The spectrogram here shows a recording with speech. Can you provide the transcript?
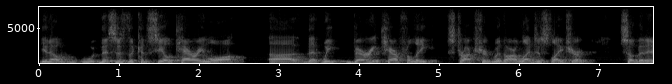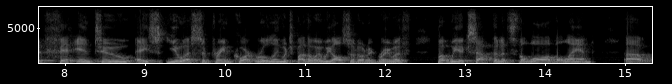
You know, w- this is the concealed carry law uh, that we very carefully structured with our legislature so that it fit into a U.S. Supreme Court ruling, which, by the way, we also don't agree with, but we accept that it's the law of the land. Uh,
